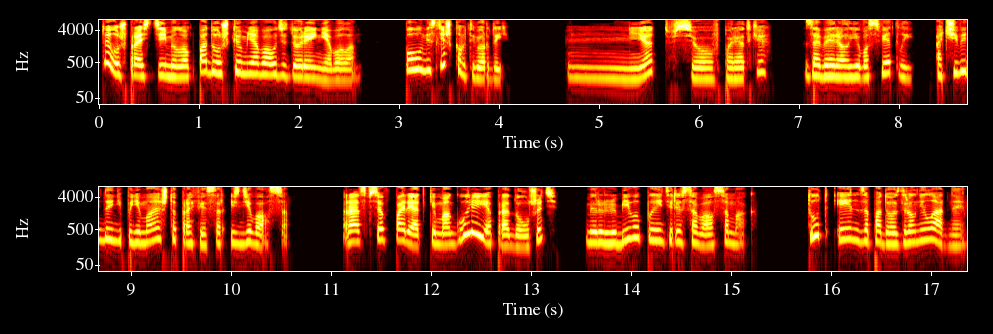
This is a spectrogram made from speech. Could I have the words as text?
Ты уж прости, милок, подушки у меня в аудитории не было. Пол не слишком твердый?» «Нет, все в порядке», — заверил его Светлый, очевидно не понимая, что профессор издевался. «Раз все в порядке, могу ли я продолжить?» Миролюбиво поинтересовался маг. Тут Эйн заподозрил неладное,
